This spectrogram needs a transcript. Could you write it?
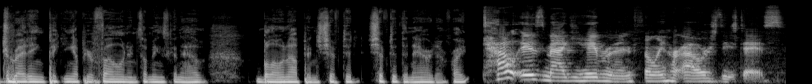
dreading picking up your phone and something's going to have blown up and shifted shifted the narrative, right? How is Maggie Haberman filling her hours these days?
